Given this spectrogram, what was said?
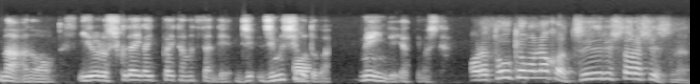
まあ、あのいろいろ宿題がいっぱい溜まってたんで、じ事務仕事がメインでやってました。あれ東京もなんか梅雨入りしたらしいですね。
